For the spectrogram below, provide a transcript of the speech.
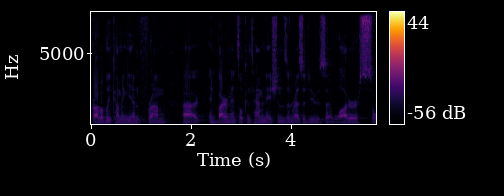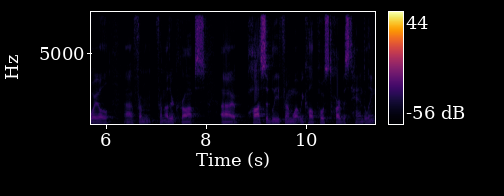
Probably coming in from uh, environmental contaminations and residues, uh, water, soil, uh, from, from other crops, uh, possibly from what we call post-harvest handling.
